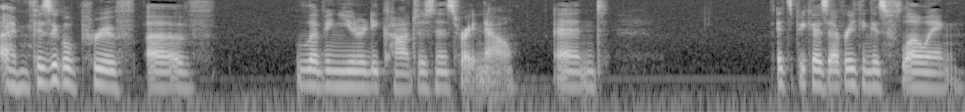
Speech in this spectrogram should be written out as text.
I'm physical proof of living unity consciousness right now and it's because everything is flowing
